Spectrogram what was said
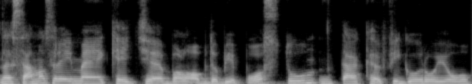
Samozrejme, keď bolo obdobie postu, tak figurujú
